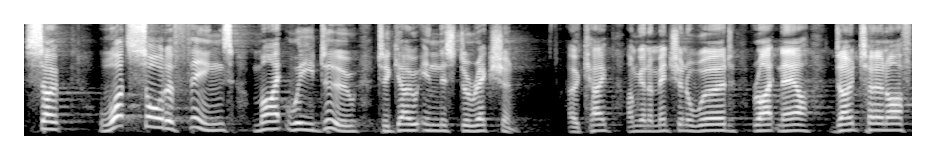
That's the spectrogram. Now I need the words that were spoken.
So, what sort of things might we do to go in this direction? Okay, I'm going to mention a word right now. Don't turn off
